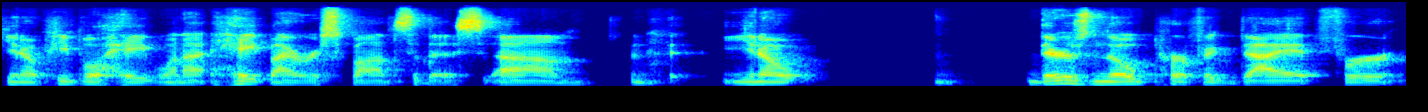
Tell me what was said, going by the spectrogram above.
you know, people hate when I hate my response to this. Um, you know, there's no perfect diet for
